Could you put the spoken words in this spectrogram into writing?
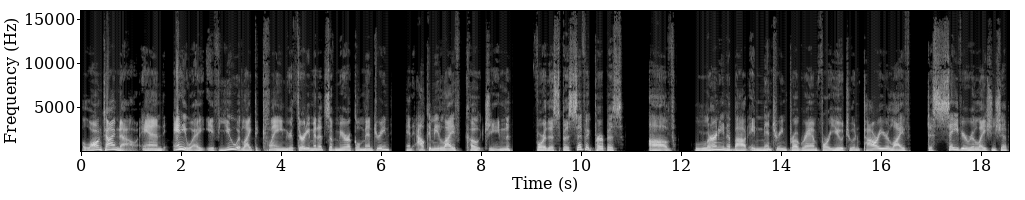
a long time now. And anyway, if you would like to claim your 30 minutes of miracle mentoring and alchemy life coaching for the specific purpose of learning about a mentoring program for you to empower your life, to save your relationship,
